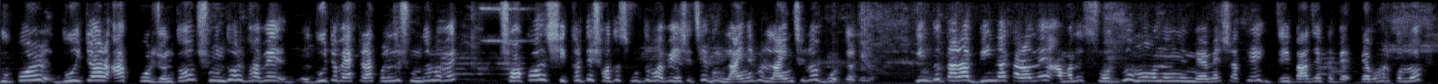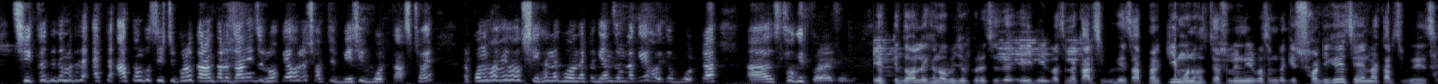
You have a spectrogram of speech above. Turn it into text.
দুপুর দুইটার আগ পর্যন্ত সুন্দরভাবে, দুইটা বা একটার আগ পর্যন্ত সুন্দরভাবে সকল শিক্ষার্থী স্বতঃস্ফূর্ত ভাবে এসেছে এবং লাইনের পর লাইন ছিল ভোট দেওয়ার জন্য। কিন্তু তারা বিনা কারণে আমাদের শ্রদ্ধ মোহনী ম্যামের সাথে যে বাজে একটা ব্য- ব্যবহার করল শিক্ষার্থীদের মধ্যে একটা আতঙ্ক সৃষ্টি করল কারণ তারা জানে যে রোকেয়া হলে সবচেয়ে বেশি ভোট কাস্ট হয়। আর কোনোভাবে হোক সেখানে কোনো একটা গ্যাঞ্জাম লাগিয়ে হয়তো ভোটটা আহ, স্থগিত করার জন্য। একটি দল এখানে অভিযোগ করেছে যে এই নির্বাচনে কারচুপি হয়েছে। আপনার কি মনে হচ্ছে? আসলে নির্বাচনটা কি সঠিক হয়েছে না কারচুপি হয়েছে?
